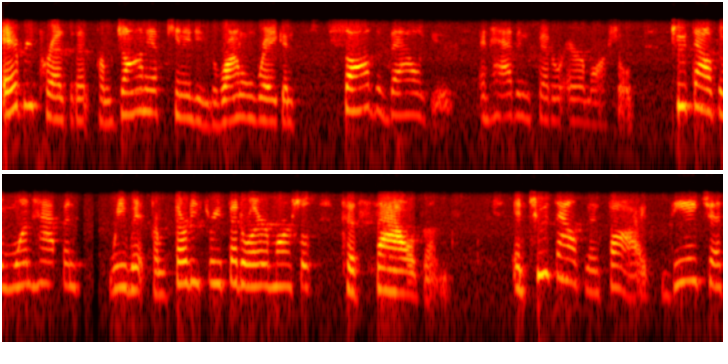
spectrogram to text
Every president, from John F. Kennedy to Ronald Reagan, saw the value in having federal air marshals. 2001 happened, we went from 33 federal air marshals to thousands. In 2005, DHS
